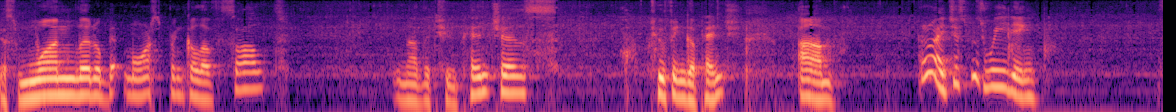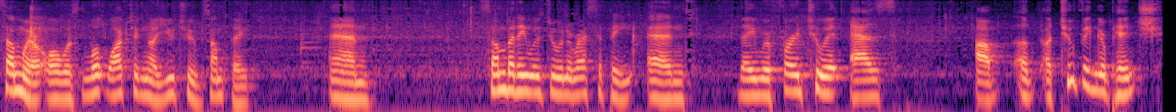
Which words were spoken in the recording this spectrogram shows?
just one little bit more sprinkle of salt. Another two pinches, two finger pinch. Um, I don't know, I just was reading somewhere or was watching a YouTube something and somebody was doing a recipe and they referred to it as a, a, a two finger pinch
